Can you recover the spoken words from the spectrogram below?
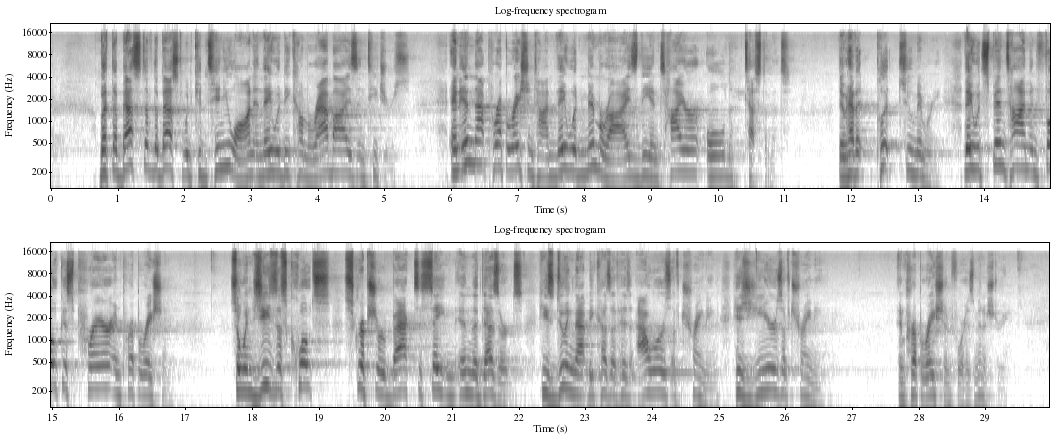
But the best of the best would continue on and they would become rabbis and teachers. And in that preparation time, they would memorize the entire Old Testament. They would have it put to memory. They would spend time in focused prayer and preparation. So when Jesus quotes scripture back to Satan in the deserts, he's doing that because of his hours of training, his years of training in preparation for his ministry.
